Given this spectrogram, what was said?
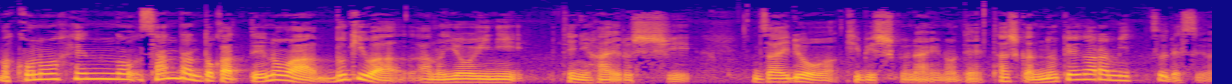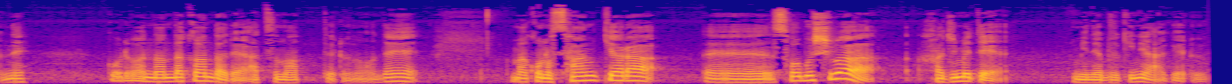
まあ、この辺の3段とかっていうのは武器はあの容易に手に入るし材料は厳しくないので確か抜け殻3つですよね。これはなんだかんだで集まってるので、まあ、この3キャラ、えー、総武士は初めて峰武器にあげる。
